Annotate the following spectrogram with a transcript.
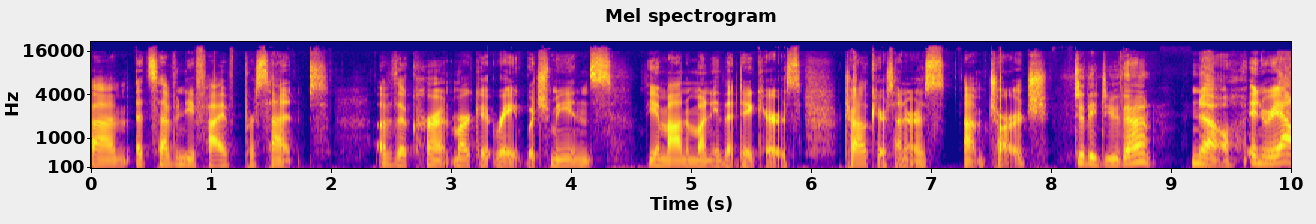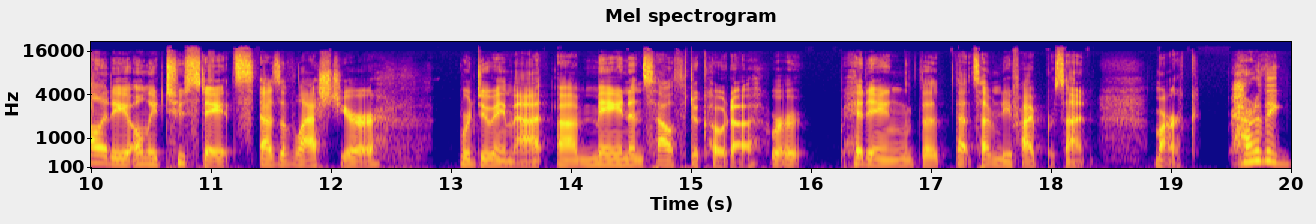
um, at 75% of the current market rate, which means the amount of money that daycares, childcare centers um, charge. Do they do that? No. In reality, only two states as of last year were doing that. Um, Maine and South Dakota were hitting the that 75% mark. How do they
